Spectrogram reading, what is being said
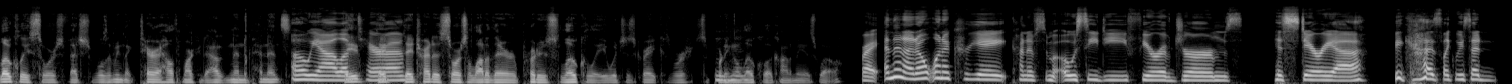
locally sourced vegetables. I mean, like Terra Health Market out in Independence. Oh yeah, I love they, they- They, try to source a lot of their produce locally, which is great because we're supporting Mhm. a local economy as well. Right. And then I don't want to create kind of some OCD, fear of germs, hysteria, because like we said,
